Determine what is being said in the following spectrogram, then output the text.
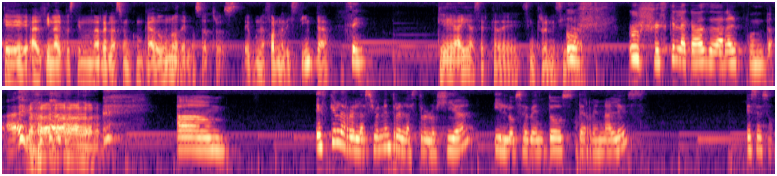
que al final pues tiene una relación con cada uno de nosotros de una forma distinta. Sí. ¿Qué hay acerca de sincronicidad? Uf, es que le acabas de dar al punto. es que la relación entre la astrología y los eventos terrenales es eso,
